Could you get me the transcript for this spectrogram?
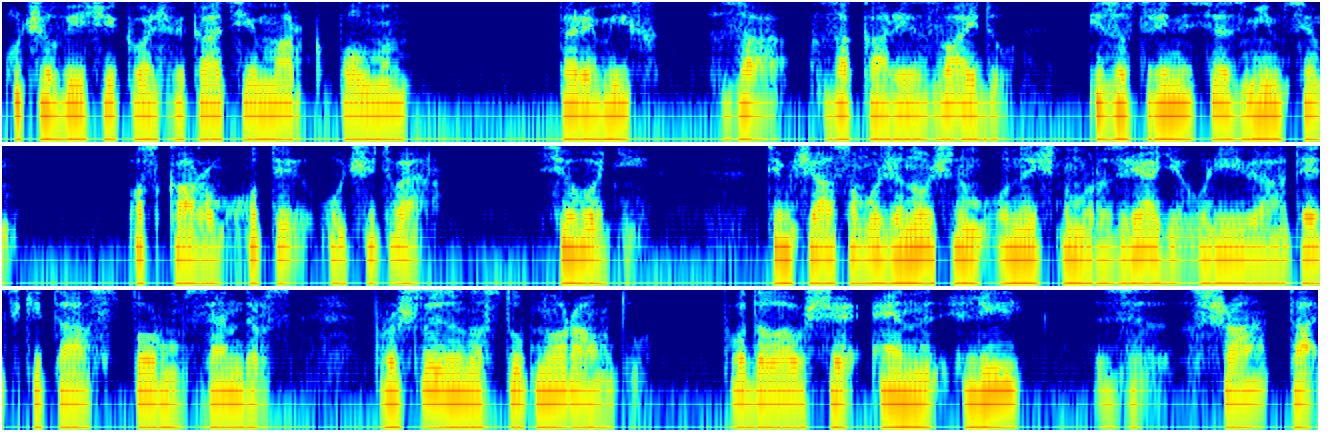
У чоловічій кваліфікації Марк Полман переміг за Закарі Свайду і зустрінеться з німцем Оскаром Оти у четвер. Сьогодні. Тим часом у жіночному одиночному розряді Олівія Гатецький та Сторм Сендерс пройшли до наступного раунду, подолавши Ен Лі з США та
